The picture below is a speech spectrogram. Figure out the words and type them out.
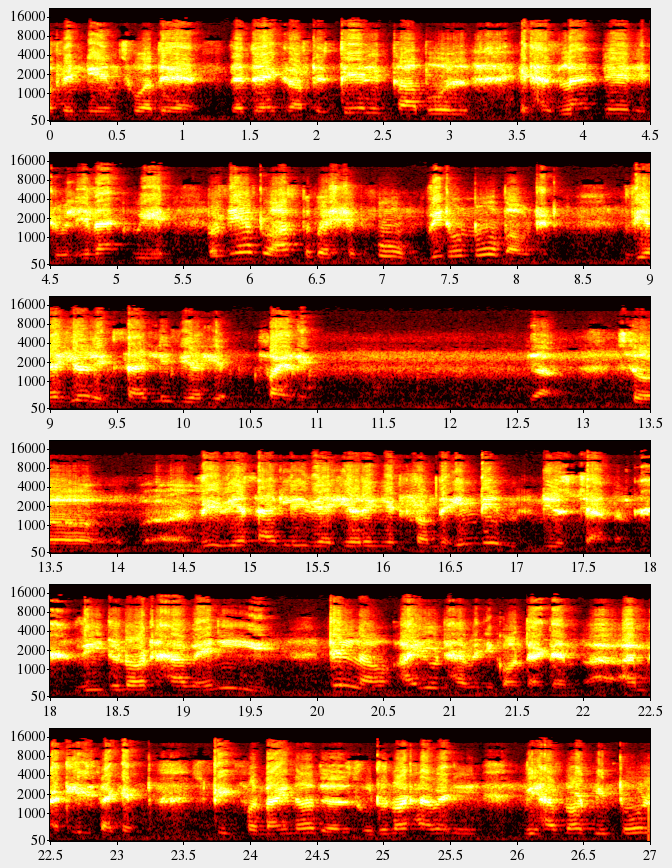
of Indians who are there. That the aircraft is there in Kabul. It has landed. It will evacuate. But we have to ask the question: Whom? We don't know about it. We are hearing. Sadly, we are here firing. Yeah. So uh, we, we are sadly we are hearing it from the Indian news channel. We do not have any till now. I don't have any contact, and uh, I'm at least I can speak for nine others who do not have any. We have not been told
